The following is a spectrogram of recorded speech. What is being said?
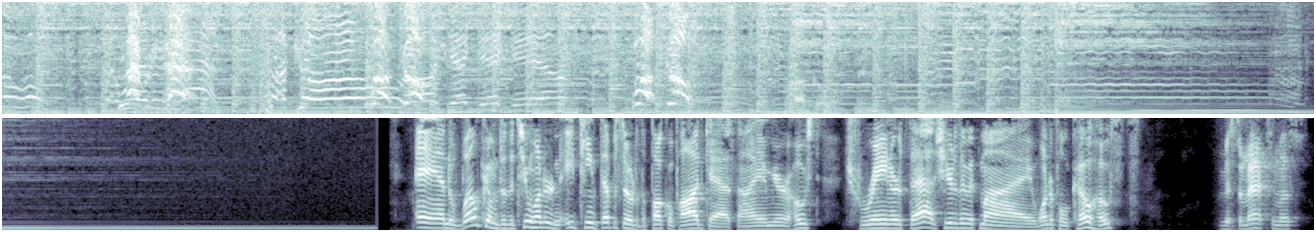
co-host, Larry Hat. It's Pucko. Pucko. Oh, yeah, yeah, yeah. Pucko. Pucko. And welcome to the 218th episode of the Puckle Podcast. I am your host, Trainer Thatch, here today with my wonderful co-hosts, Mr. Maximus.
